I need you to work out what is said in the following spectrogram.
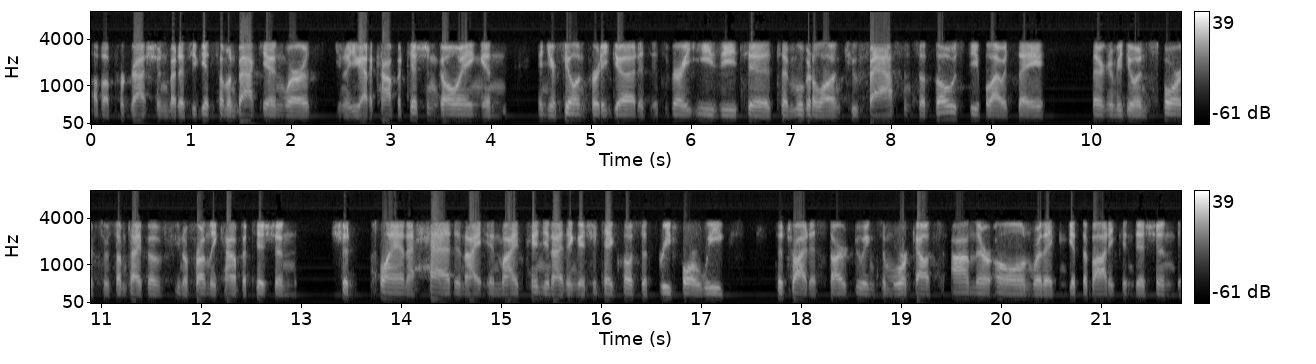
of a progression. But if you get someone back in where it's you know you got a competition going and and you're feeling pretty good, it's, it's very easy to to move it along too fast. And so those people, I would say, that are going to be doing sports or some type of you know friendly competition should plan ahead. And I, in my opinion, I think they should take close to three four weeks to try to start doing some workouts on their own where they can get the body conditioned,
